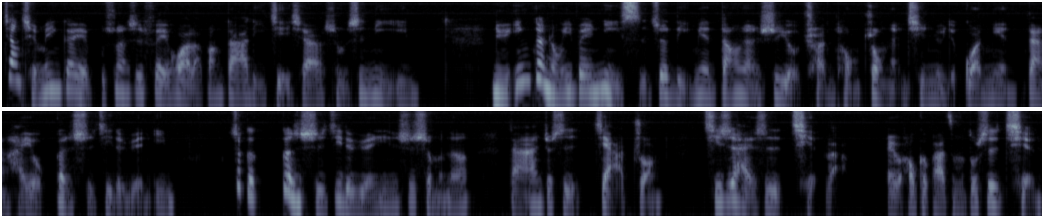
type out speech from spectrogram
这样前面应该也不算是废话了，帮大家理解一下什么是溺婴。女婴更容易被溺死，这里面当然是有传统重男轻女的观念，但还有更实际的原因。这个更实际的原因是什么呢？答案就是嫁妆，其实还是钱啦。哎呦，好可怕，怎么都是钱？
